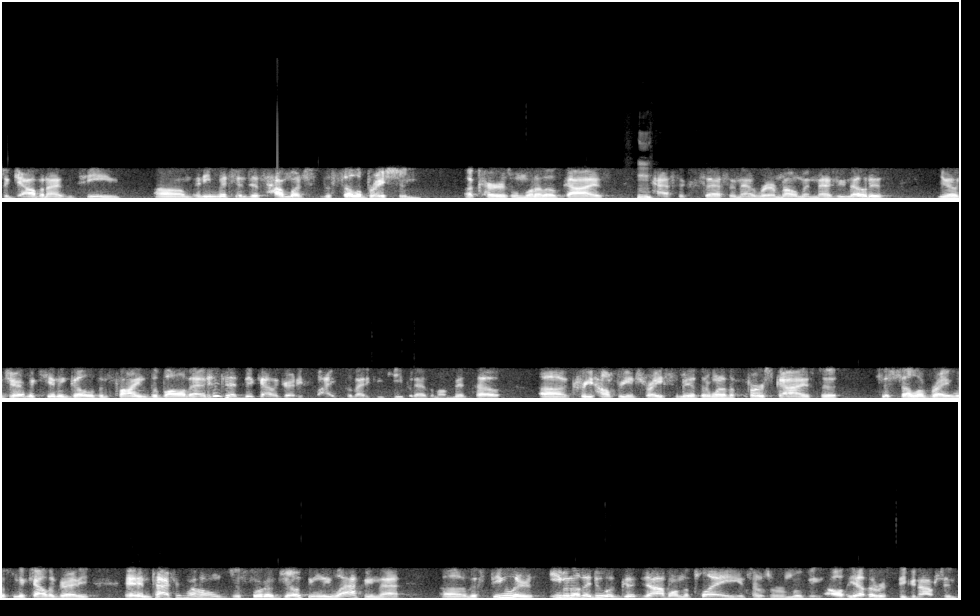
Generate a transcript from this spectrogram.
to galvanize the team, um, and he mentioned just how much the celebration occurs when one of those guys Hmm. has success in that rare moment. And as you notice, you know, Jerick McKinnon goes and finds the ball that, that Nick Allegretti spikes so that he can keep it as a memento. Uh, Creed Humphrey and Trey Smith are one of the first guys to, to celebrate with Nick Allegretti. And Patrick Mahomes just sort of jokingly laughing that uh, the Steelers, even though they do a good job on the play in terms of removing all the other receiving options,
